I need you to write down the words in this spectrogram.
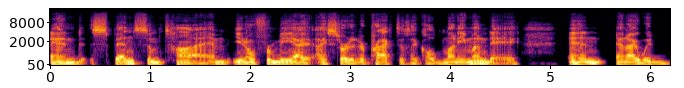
and spend some time. You know, for me, I, I started a practice I called Money Monday, and and I would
